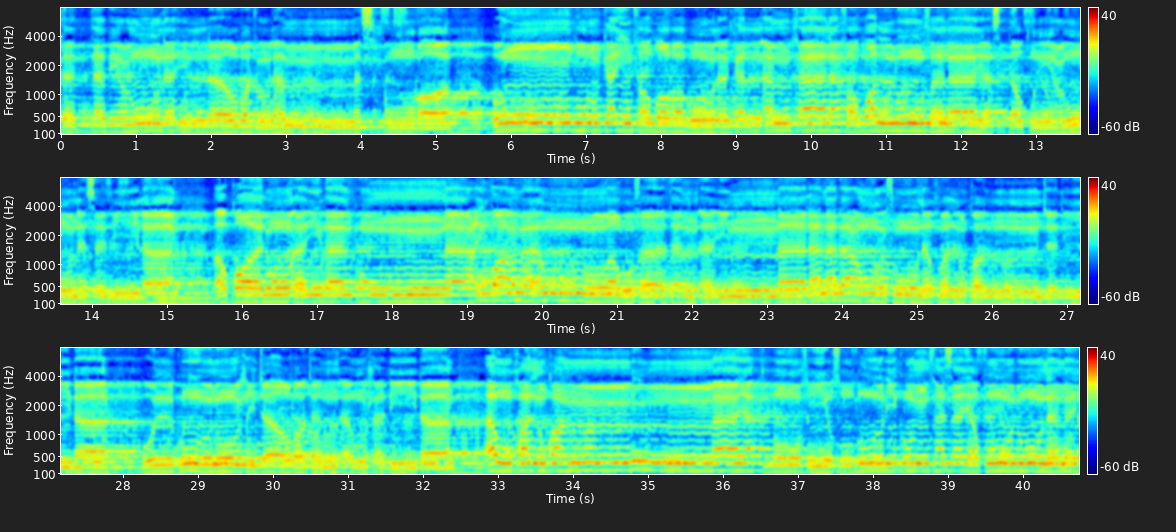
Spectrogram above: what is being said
تتبعون إلا رجلا مسحورا. انظر كيف ضربوا لك الأمثال فضلوا فلا يستطيعون سبيلا. فقالوا أئذا كنا عظاما ورفاتا أئنا لمبعوثون خلقا أو حديدا أو خلقا مما يكبر في صدوركم فسيقولون من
